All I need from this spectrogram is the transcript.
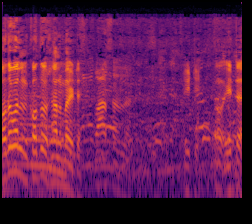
কত বলেন, কত সালাম ভাই এটা? এটা?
